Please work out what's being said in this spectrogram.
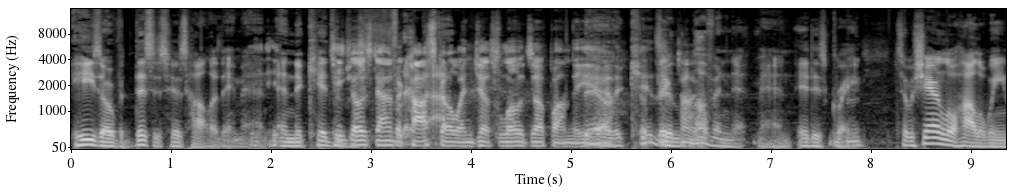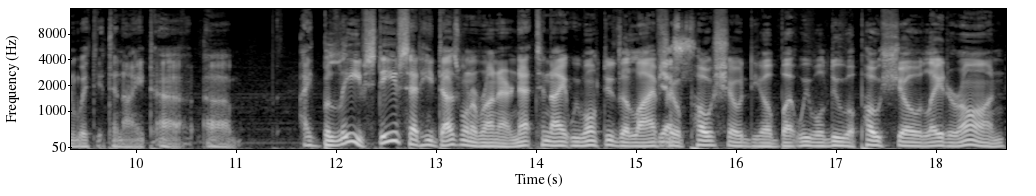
he's over. This is his holiday, man, He- and the kids. He goes down to flip out. Costco and just loads up on the. Yeah, uh, the kids big are time. Mm-hmm. loving it, man. It is great. So we're sharing a little Halloween with you tonight. Uh, uh, I believe Steve said he does want to run our net tonight. We won't do the live Yes. show post show deal, but we will do a post show later on.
